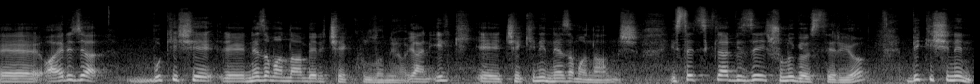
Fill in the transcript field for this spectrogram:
Ee, ayrıca bu kişi e, ne zamandan beri çek kullanıyor? Yani ilk e, çekini ne zaman almış? İstatistikler bize şunu gösteriyor. Bir kişinin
